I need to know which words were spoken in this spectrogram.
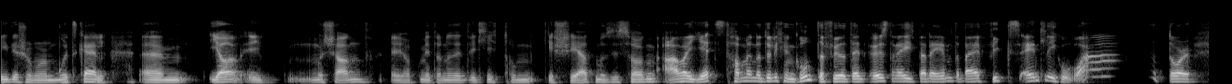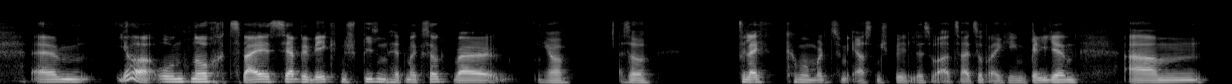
Klingt ja schon mal mutsgeil. Ähm, ja, ich muss schauen, ich habe mich da noch nicht wirklich drum geschert, muss ich sagen. Aber jetzt haben wir natürlich einen Grund dafür, denn Österreich ist bei der EM dabei, fix endlich. Wow, toll. Ähm, ja, und noch zwei sehr bewegten Spielen, hätte man gesagt, weil, ja, also vielleicht kommen wir mal zum ersten Spiel. Das war 2 zu 3 gegen Belgien. Ähm,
